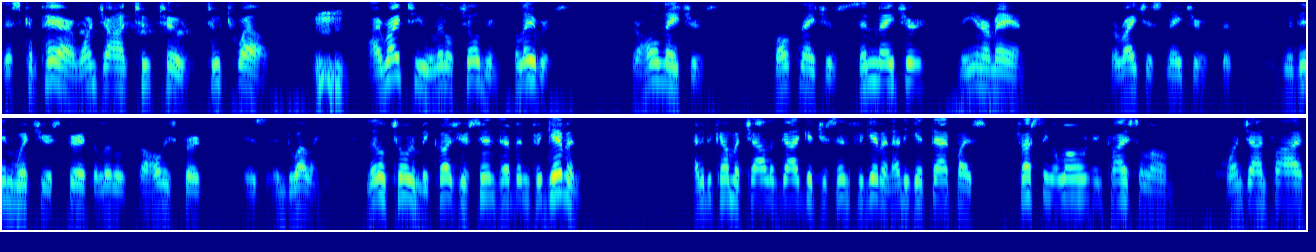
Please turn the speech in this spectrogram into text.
Just compare 1 John 2 2, 2 12. I write to you, little children, believers, their whole natures, both natures, sin nature, the inner man, the righteous nature, that within which your spirit, the little, the Holy Spirit, is indwelling. Little children, because your sins have been forgiven. How do you become a child of God? Get your sins forgiven. How do you get that? By trusting alone in Christ alone. 1 John 5,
